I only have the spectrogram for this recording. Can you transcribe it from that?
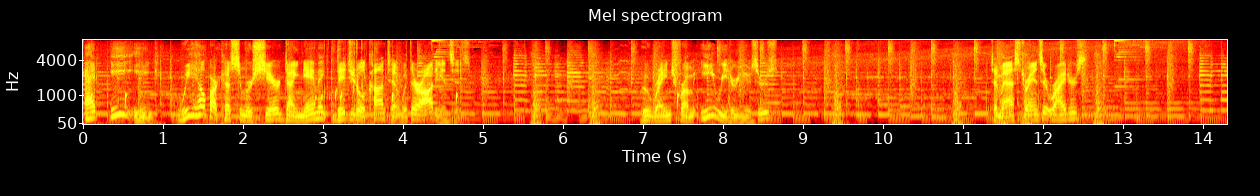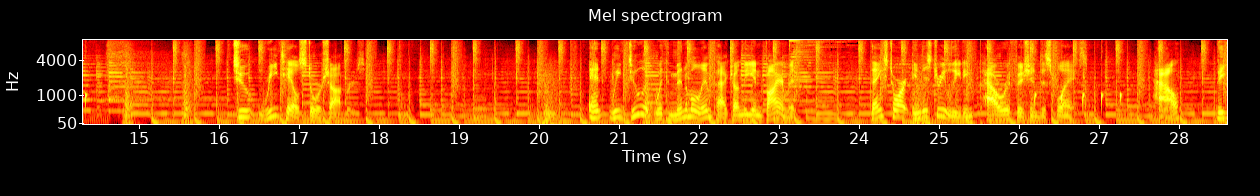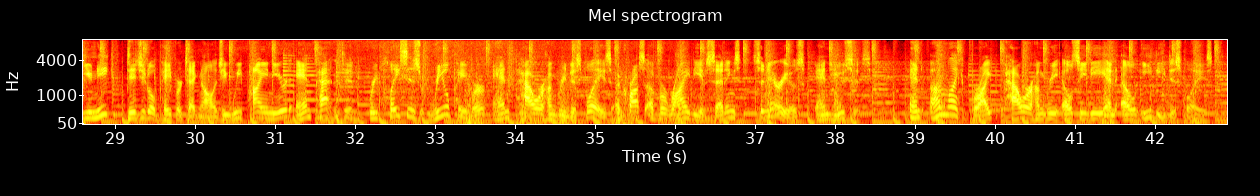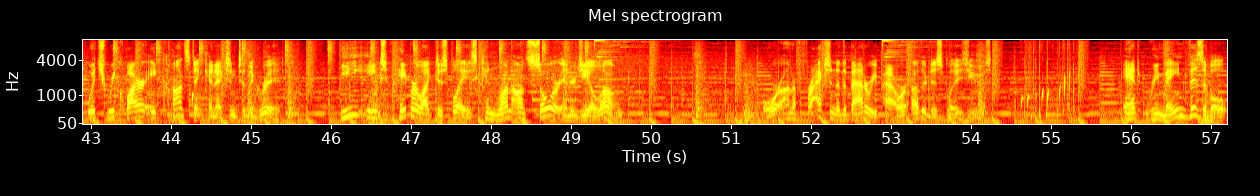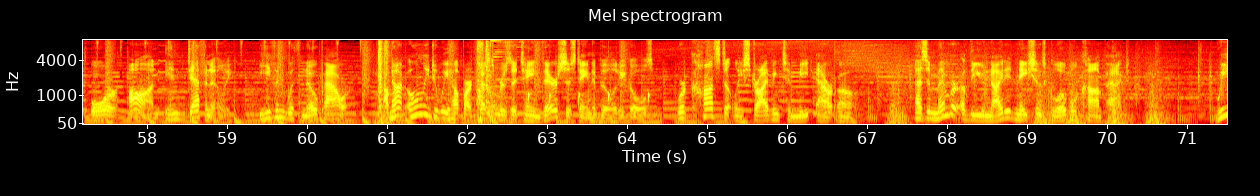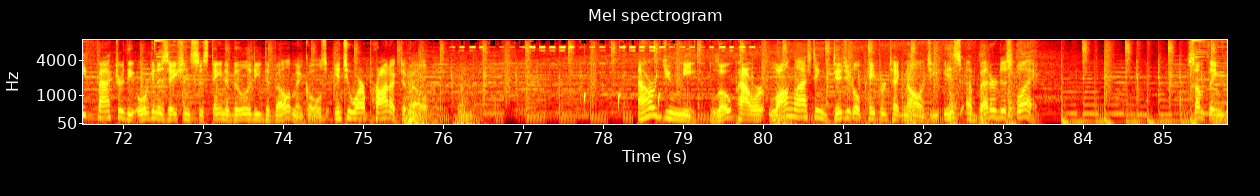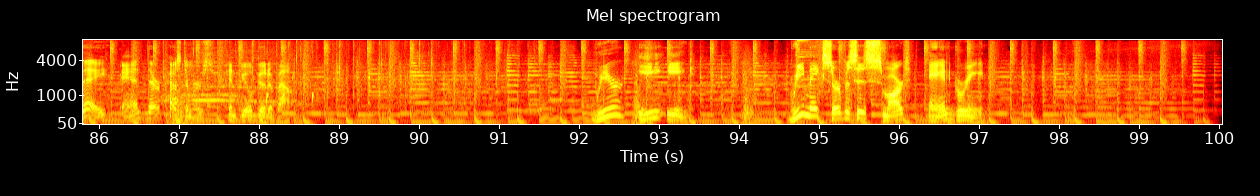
At e-ink, we help our customers share dynamic digital content with their audiences, who range from e-reader users to mass transit riders to retail store shoppers. And we do it with minimal impact on the environment thanks to our industry-leading power-efficient displays. How? The unique digital paper technology we pioneered and patented replaces real paper and power-hungry displays across a variety of settings, scenarios, and uses. And unlike bright, power-hungry LCD and LED displays, which require a constant connection to the grid, e-ink's paper-like displays can run on solar energy alone or on a fraction of the battery power other displays use, and remain visible or on indefinitely, even with no power. Not only do we help our customers attain their sustainability goals, we're constantly striving to meet our own. As a member of the United Nations Global Compact, we factor the organization's sustainability development goals into our product development. Our unique, low-power, long-lasting digital paper technology is a better display. Something they and their customers can feel good about. We're e-ink. We make services smart and green.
